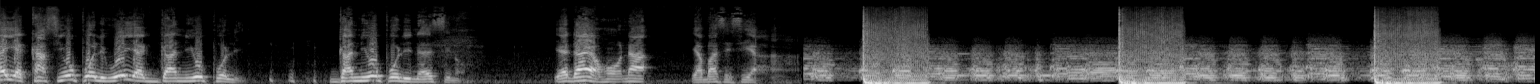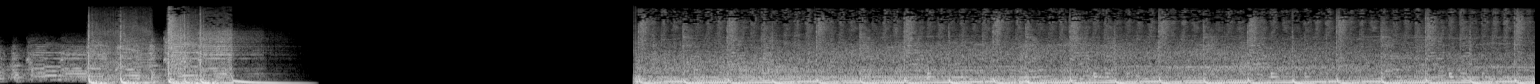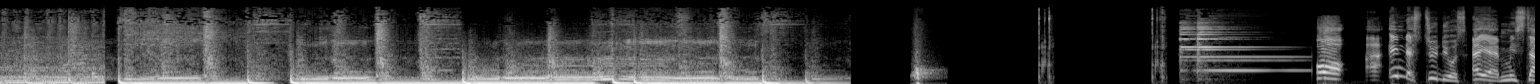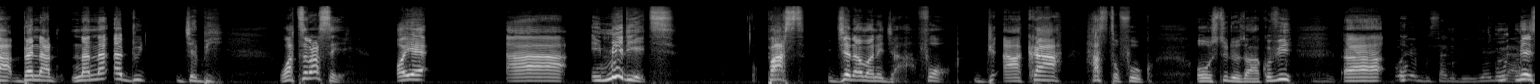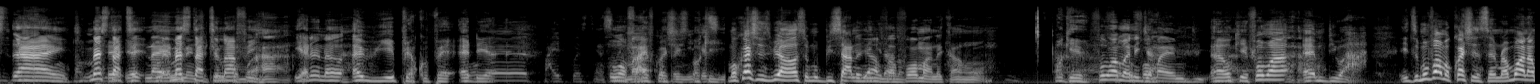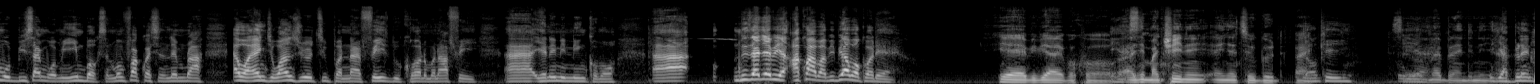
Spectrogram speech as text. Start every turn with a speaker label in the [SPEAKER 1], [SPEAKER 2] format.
[SPEAKER 1] ɛyɛ Cassiopoly wei yɛ Ganeopoli Ganeopoli na asi no yɛda yɛ ho na yɛaba sisi a.
[SPEAKER 2] studios ɛyɛ mr bernard nana adu jabi watena se ɔyɛ uh, immediate past general manager for accra hostel folk ɔwɔ studios ɔ akofi mɛstate no afei yɛne no awie prɛko pɛ ɛdeɛ
[SPEAKER 3] five questions.
[SPEAKER 2] wɔ five questions okay. mo questions bi a ɔsɛ mo bisa no ne nyina no okay former manager
[SPEAKER 3] former MD.
[SPEAKER 2] uh, okay former md wɔ ha nti momfa mo questions no mmra mo ana mobisa me wɔ me inbox no momfa questions no mmra ɛwɔ ng 102.9 facebook hɔ nom no afei uh, yɛne ne ni nkɔmmɔ uh, mr Gyebi akɔ aba biribia bɔkɔ deɛ
[SPEAKER 4] Yeah, BBI Boko.
[SPEAKER 2] Yes.
[SPEAKER 4] I think my training ain't too good. Right?
[SPEAKER 2] okay Blend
